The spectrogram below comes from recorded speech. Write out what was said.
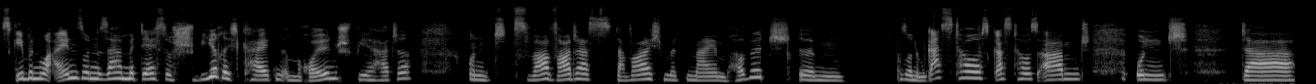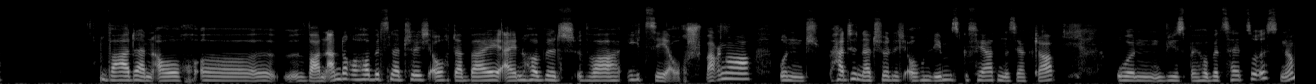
Es gäbe nur eine so eine Sache, mit der ich so Schwierigkeiten im Rollenspiel hatte. Und zwar war das, da war ich mit meinem Hobbit in so einem Gasthaus, Gasthausabend und da war dann auch, äh, waren andere Hobbits natürlich auch dabei. Ein Hobbit war IC auch schwanger und hatte natürlich auch einen Lebensgefährten, ist ja klar. Und wie es bei Hobbits halt so ist, ne?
